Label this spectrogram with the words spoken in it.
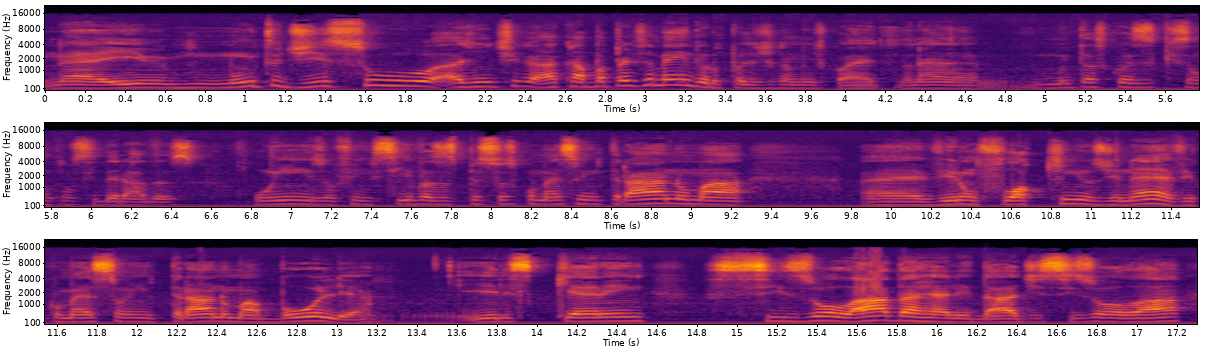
Né? E muito disso a gente acaba percebendo no politicamente correto, né? Muitas coisas que são consideradas ruins, ofensivas, as pessoas começam a entrar numa é, viram floquinhos de neve, começam a entrar numa bolha e eles querem se isolar da realidade, se isolar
